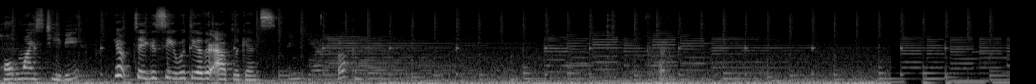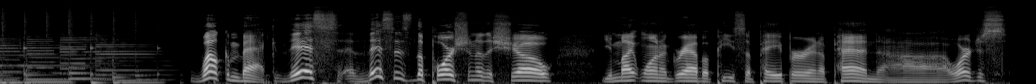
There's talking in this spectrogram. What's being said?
Holton Wise TV. Yep, take a seat with the other applicants. Thank you. Welcome. Welcome back. This this is the portion of the show you might want to grab a piece of paper and a pen, uh, or just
